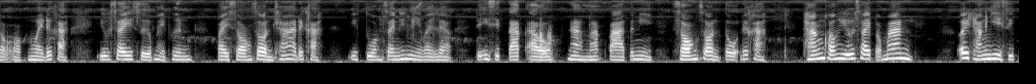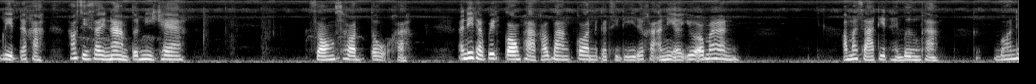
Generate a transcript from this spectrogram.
ดอกออกหน่วยเด้อค่ะ อิวใส่เสริมให้เพิ่นไปสองซ้อนชาเด้อค่ะ อีตวงใส่ในนี่ไว้แล้ว เดี๋ยวอีสิตักเอาหน้ามักปลาตัวนี้สองซ้อนโตะเด้วยค่ะ ถังของหิวใส่ประมาณ เอ้ยถังยี่สิบลิตรนะคะเขาสิใส่น้ำตัวนี้แค่สองช้อนโตะค่ะ อันนี้ถ้าเป็นกองผ่าเขาบางก้อนก็สิดีด้วยค่ะ อันนี้อายุเอามานเอามาสาธิตให้เบิงค่ะบ้อนใน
